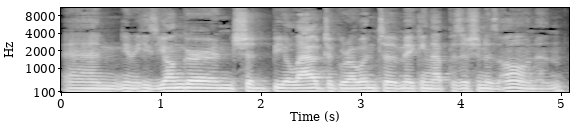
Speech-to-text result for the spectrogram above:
And you know he's younger and should be allowed to grow into making that position his own. And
